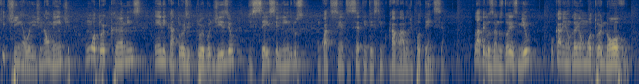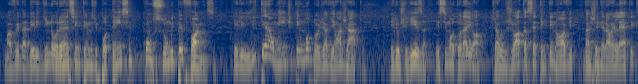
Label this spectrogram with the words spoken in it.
que tinha originalmente um motor Cummins N14 turbo diesel de 6 cilindros com 475 cavalos de potência. Lá pelos anos 2000, o caminhão ganhou um motor novo, uma verdadeira ignorância em termos de potência, consumo e performance. Ele literalmente tem um motor de avião a jato. Ele utiliza esse motor aí, ó, que é o J79 da General Electric,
